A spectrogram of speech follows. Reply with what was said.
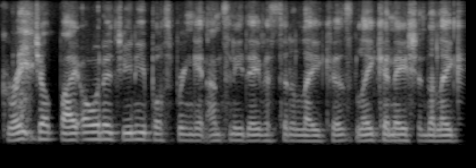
Great job by owner Jeannie Buss bringing Anthony Davis to the Lakers. Laker Nation, the Lakers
